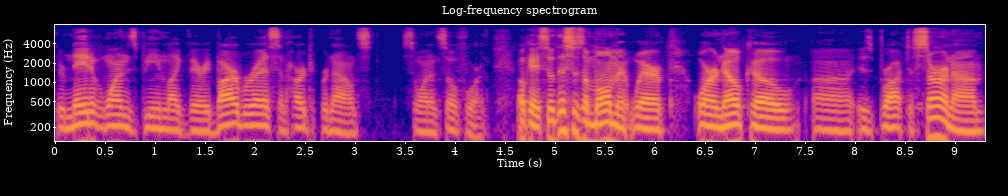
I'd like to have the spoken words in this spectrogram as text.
their native ones being like very barbarous and hard to pronounce, so on and so forth. Okay, so this is a moment where Oroonoko uh, is brought to Suriname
